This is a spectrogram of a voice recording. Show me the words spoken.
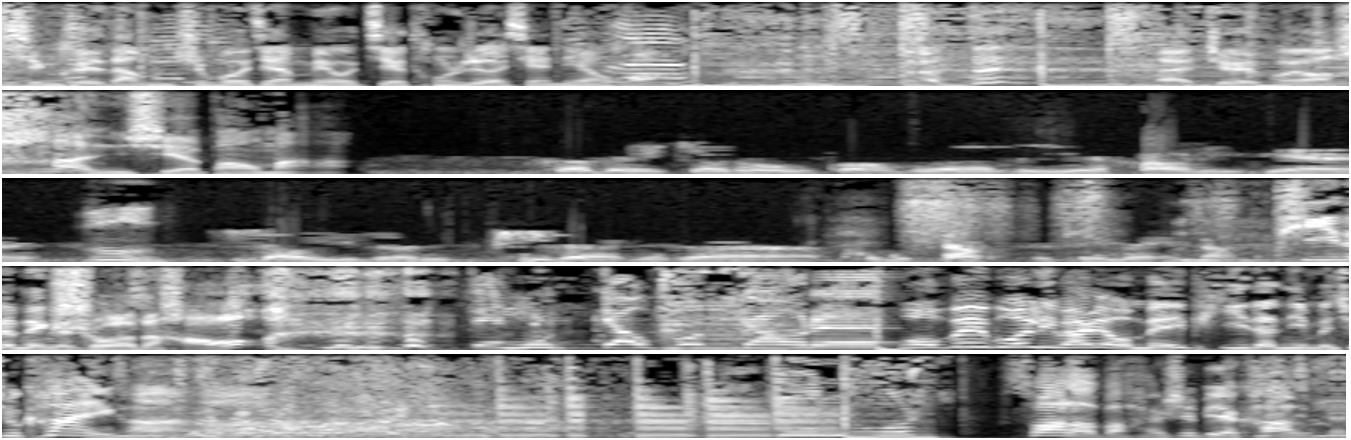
幸亏咱们直播间没有接通热线电话。哎，这位朋友，汗血宝马。河北交通广播微信号里边，嗯，小雨的 P 的那个头像是最美的，P 的那个说的好。我微博里边有没 P 的，你们去看一看。算了吧，还是别看了。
